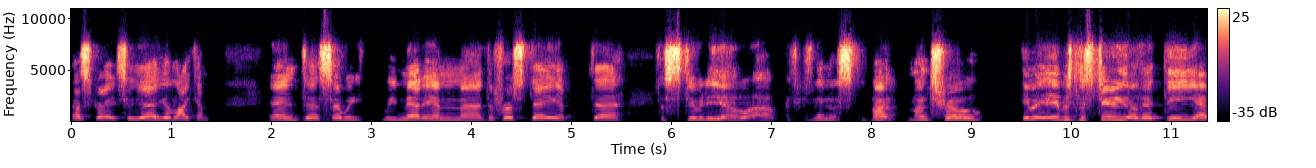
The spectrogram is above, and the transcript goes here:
that's great." So yeah, you'll like him. And uh, so we we met him uh, the first day at uh, the studio. Uh, what's his name? Was Mon- Montreux. It, it was the studio that the uh,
